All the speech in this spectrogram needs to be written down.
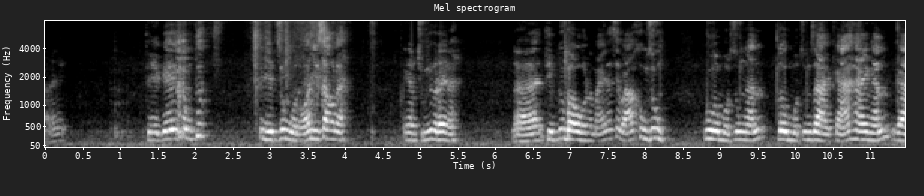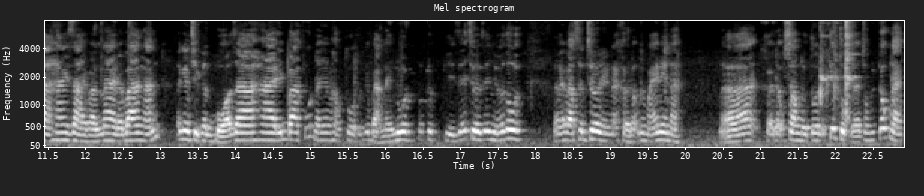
Đấy. thì cái công thức, cái nhịp rung của nó như sau này. Anh em chú ý vào đây này. Đấy, thì cứ bầu là máy nó sẽ báo không rung cua một dung ngắn tôm một dung dài cá hai ngắn gà hai dài và nai là ba ngắn. Anh em chỉ cần bỏ ra 2 đến 3 phút là anh em học thuộc cái bảng này luôn. Nó cực kỳ dễ chơi dễ nhớ thôi. Đấy và sân chơi thì lại khởi động cái máy lên này. Đấy khởi động xong rồi tôi lại tiếp tục để trong cái cốc này.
